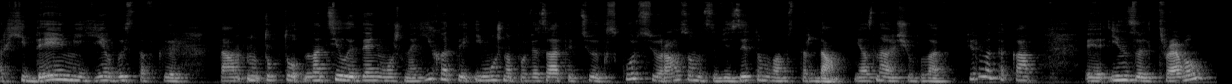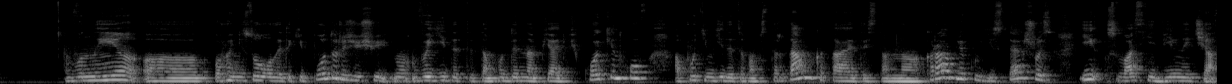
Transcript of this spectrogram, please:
орхідеями, є виставки там. Ну, тобто на цілий день можна їхати і можна пов'язати цю екскурсію разом з візитом в Амстердам. Я знаю, що була фірма така Inzel Travel. Вони е, організовували такі подорожі, що ну, ви їдете там годин на 5 в Кокінгов, а потім їдете в Амстердам, катаєтесь там на корабліку, їсте щось, і у вас є вільний час.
